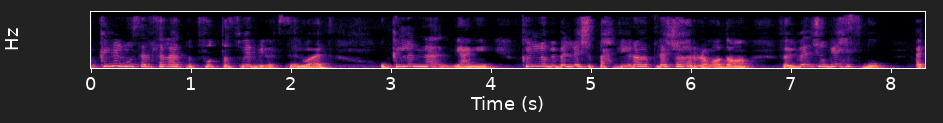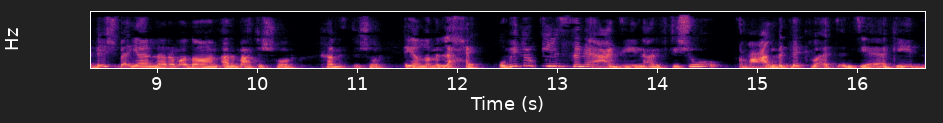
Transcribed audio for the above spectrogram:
كل المسلسلات بتفوت تصوير بنفس الوقت وكلنا يعني كله ببلش التحضيرات لشهر رمضان فبيبلشوا بيحسبوا قديش بقيان لرمضان؟ أربعة أشهر. خمسة أشهر. يلا بنلحق. وبيترك كل السنة قاعدين. عرفتي شو؟ طبعا بدك وقت. انت أكيد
